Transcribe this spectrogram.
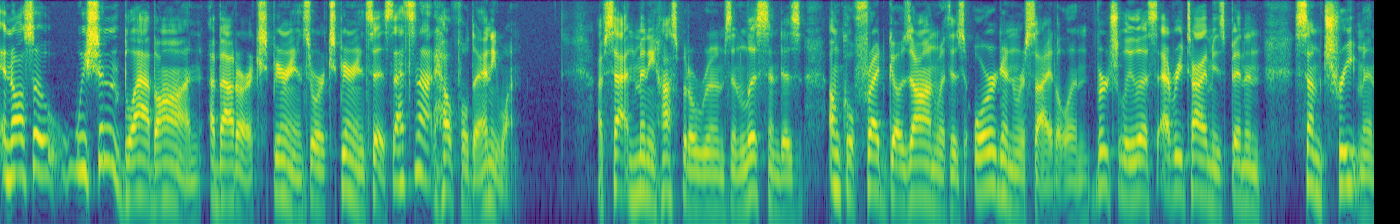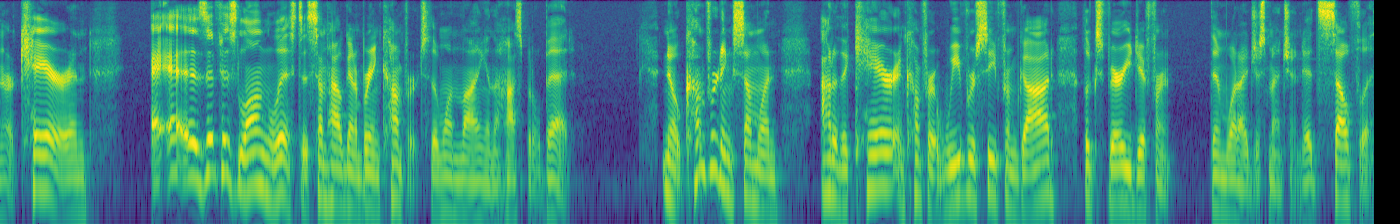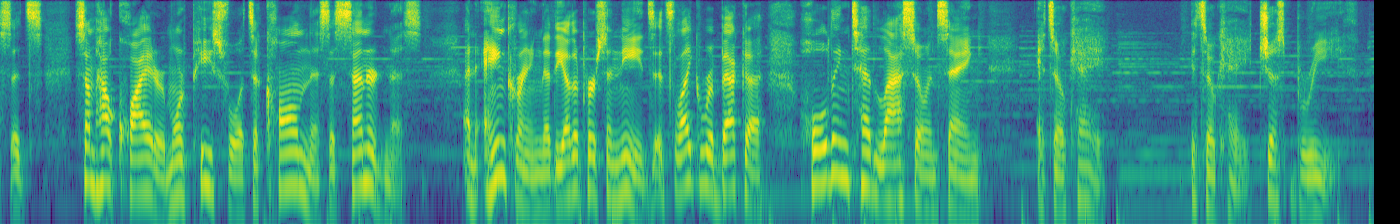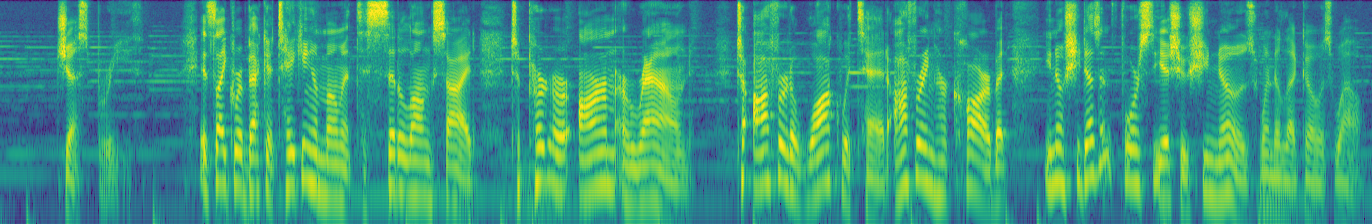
And also, we shouldn't blab on about our experience or experiences. That's not helpful to anyone. I've sat in many hospital rooms and listened as Uncle Fred goes on with his organ recital and virtually lists every time he's been in some treatment or care, and as if his long list is somehow going to bring comfort to the one lying in the hospital bed. No, comforting someone out of the care and comfort we've received from God looks very different than what I just mentioned. It's selfless, it's somehow quieter, more peaceful, it's a calmness, a centeredness, an anchoring that the other person needs. It's like Rebecca holding Ted Lasso and saying, It's okay. It's okay. Just breathe. Just breathe. It's like Rebecca taking a moment to sit alongside, to put her arm around, to offer to walk with Ted, offering her car, but you know, she doesn't force the issue. She knows when to let go as well.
